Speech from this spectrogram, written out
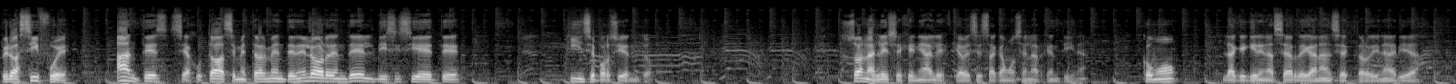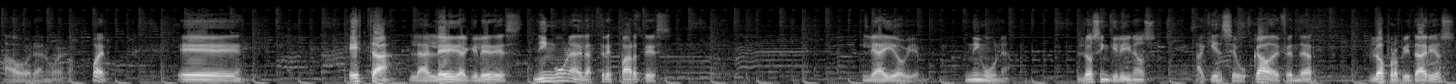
Pero así fue. Antes se ajustaba semestralmente en el orden del 17, 15%. Son las leyes geniales que a veces sacamos en la Argentina, como la que quieren hacer de ganancia extraordinaria ahora nueva. Bueno, eh, esta, la ley de alquileres, ninguna de las tres partes le ha ido bien. Ninguna. Los inquilinos, a quien se buscaba defender, los propietarios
